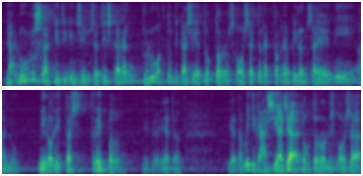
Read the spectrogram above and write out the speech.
tidak lulus lagi di institut. Jadi sekarang dulu waktu dikasih ya dokter, kalau saya itu rektornya bilang saya ini anu minoritas triple gitu ya toh. Ya tapi dikasih aja dokter honoris causa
